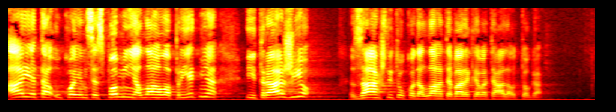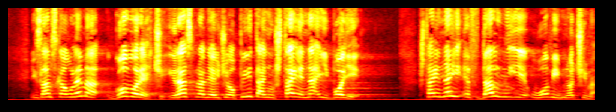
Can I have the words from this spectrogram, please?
ajeta u kojem se spominje Allahova prijetnja i tražio zaštitu kod Allaha te bareke ve ta'ala od toga. Islamska ulema govoreći i raspravljajući o pitanju šta je najbolje, šta je najefdalnije u ovim noćima,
